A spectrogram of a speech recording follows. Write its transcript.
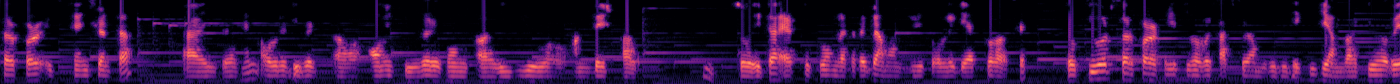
সার্ভার এক্সটেনশনটা দেখেন অলরেডি বেশ অনেক ইউজার এবং রিভিউ বেশ ভালো। সো এটা অ্যাড টু ক্রোম লেখা থাকবে। আমার যেহেতু অলরেডি অ্যাড করা আছে তো কিওয়ার্ড সার্ফার আসলে কীভাবে কাজ করে আমরা যদি দেখি যে আমরা কীভাবে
